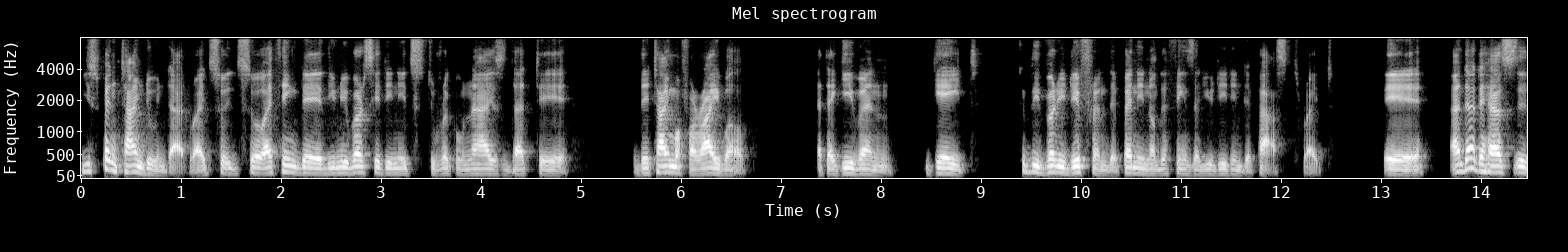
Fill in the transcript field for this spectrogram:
you spend time doing that, right? So, so I think the, the university needs to recognize that uh, the time of arrival at a given gate could be very different depending on the things that you did in the past, right? Uh, and that has uh,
